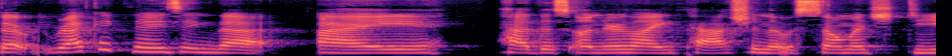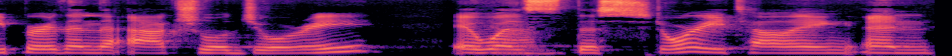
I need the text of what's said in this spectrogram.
but recognizing that I had this underlying passion that was so much deeper than the actual jewelry it yeah. was the storytelling and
